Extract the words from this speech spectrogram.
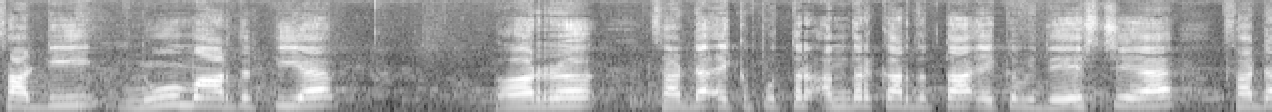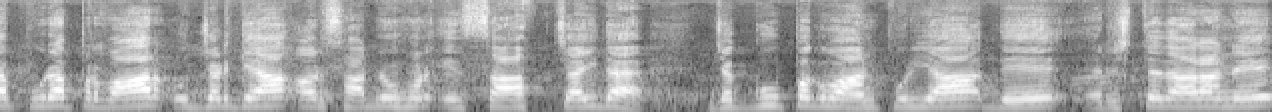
ਸਾਡੀ ਨੂੰਹ ਮਾਰ ਦਿੱਤੀ ਹੈ ਔਰ ਸਾਡਾ ਇੱਕ ਪੁੱਤਰ ਅੰਦਰ ਕਰ ਦਿੱਤਾ ਇੱਕ ਵਿਦੇਸ਼ 'ਚ ਹੈ ਸਾਡਾ ਪੂਰਾ ਪਰਿਵਾਰ ਉੱਜੜ ਗਿਆ ਔਰ ਸਾਨੂੰ ਹੁਣ ਇਨਸਾਫ ਚਾਹੀਦਾ ਹੈ। ਜੱਗੂ ਭਗਵਾਨਪੁਰੀਆ ਦੇ ਰਿਸ਼ਤੇਦਾਰਾਂ ਨੇ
